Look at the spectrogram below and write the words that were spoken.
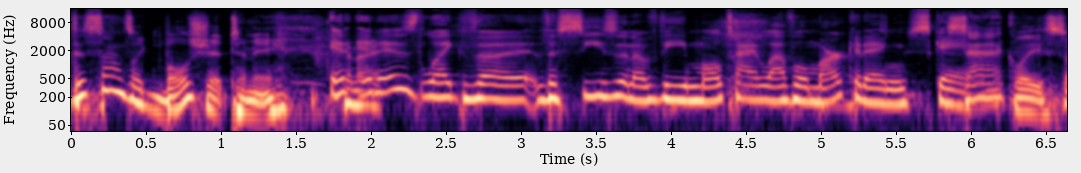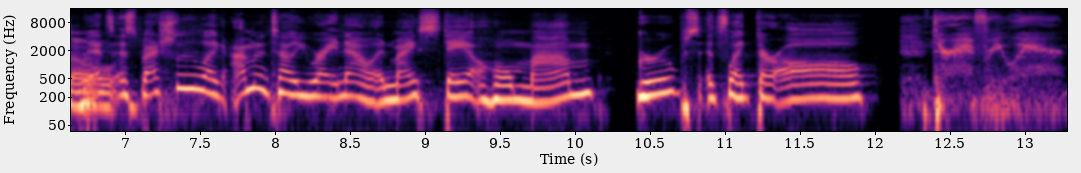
this sounds like bullshit to me. It, it is like the the season of the multi-level marketing scam. Exactly. So That's especially like I'm going to tell you right now in my stay-at-home mom groups, it's like they're all they're everywhere,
